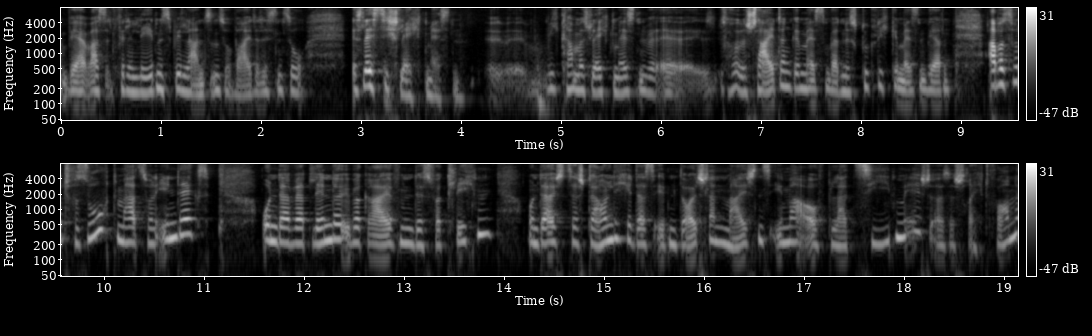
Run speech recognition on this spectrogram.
wer was für eine Lebensbilanz und so weiter. Das sind so, es lässt sich schlecht messen. Äh, wie kann man schlecht messen? Äh, soll das Scheitern gemessen werden, es glücklich gemessen werden? Aber es wird versucht, man hat so einen Index und da wird länderübergreifend das verglichen. Und da ist das Erstaunliche, dass eben Deutschland meistens immer auf Platz 7 ist, also ist recht vorne.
